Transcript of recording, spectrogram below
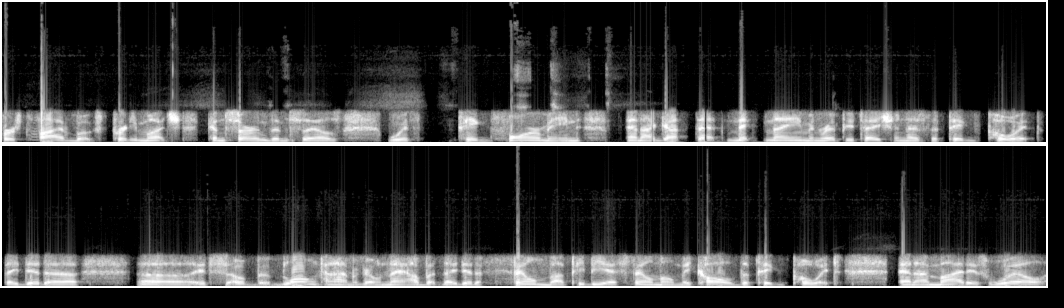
first five books pretty much concerned themselves with pig farming and I got that nickname and reputation as the pig poet. They did a uh it's a long time ago now, but they did a film, a PBS film on me called The Pig Poet and I might as well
